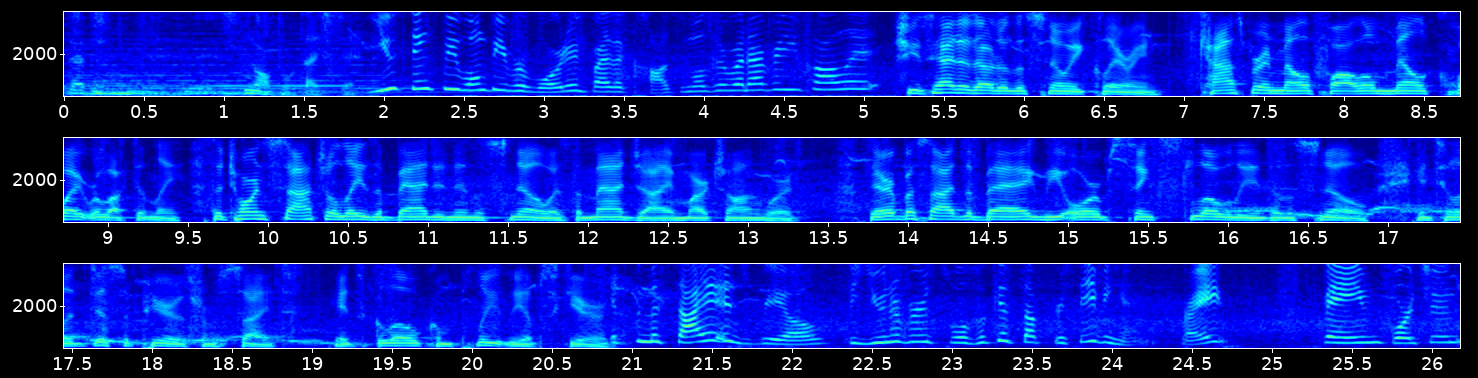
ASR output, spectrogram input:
That's, that's not what I said. You think we won't be rewarded by the cosmos or whatever you call it? She's headed out of the snowy clearing. Casper and Mel follow, Mel quite reluctantly. The torn satchel lays abandoned in the snow as the Magi march onward. There beside the bag, the orb sinks slowly into the snow until it disappears from sight, its glow completely obscured. If the Messiah is real, the universe will hook us up for saving him, right? Fame, fortune,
